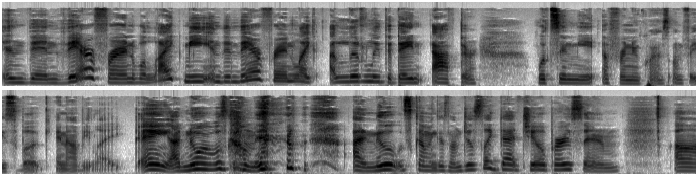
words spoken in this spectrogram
and then their friend will like me and then their friend like I literally the day after would send me a friend request on Facebook and I'll be like, "Dang, I knew it was coming. I knew it was coming cuz I'm just like that chill person." Uh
